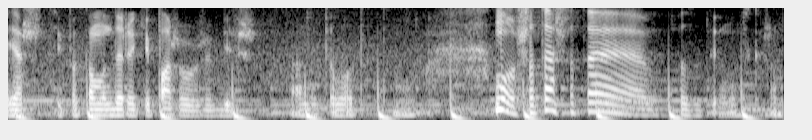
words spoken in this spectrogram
я ж типу, командир екіпажу вже більше, а не пілот. Тому. Ну, що те, що те, позитивно, скажімо.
